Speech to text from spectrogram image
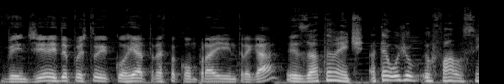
vendia e depois tu corria atrás pra comprar e entregar? Exatamente. Até hoje eu, eu falo assim,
